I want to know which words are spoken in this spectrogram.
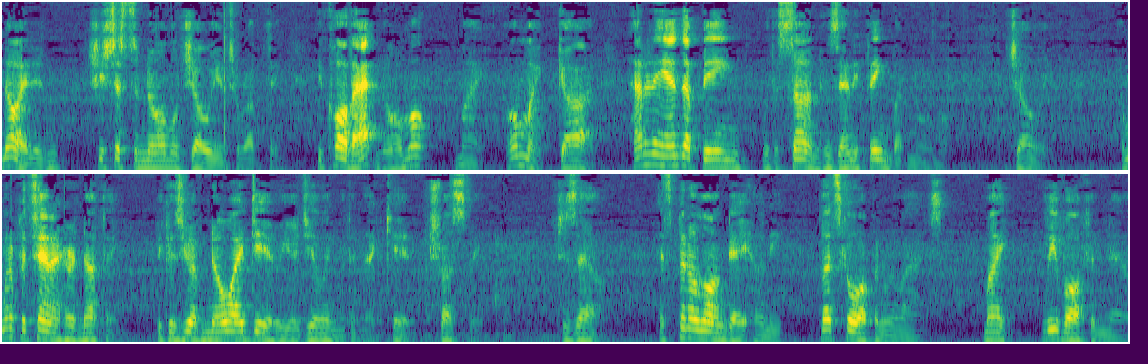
No, I didn't. She's just a normal Joey interrupting. You call that normal? Mike. Oh my God. How did I end up being with a son who's anything but normal? Joey. I'm going to pretend I heard nothing, because you have no idea who you're dealing with in that kid. Trust me. Giselle. It's been a long day, honey. Let's go up and relax. Mike, leave off him now.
